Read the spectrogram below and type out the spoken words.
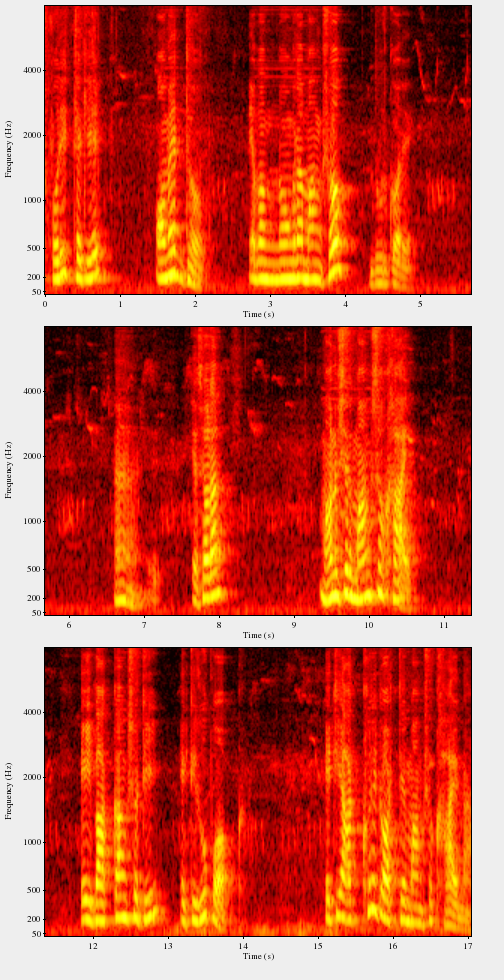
শরীর থেকে অমেধ্য এবং নোংরা মাংস দূর করে। হ্যাঁ এছাড়া মানুষের মাংস খায়। এই বাক্যাংশটি একটি রূপক। এটি আক্ষরিক অর্থে মাংস খায় না,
